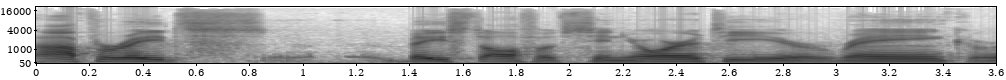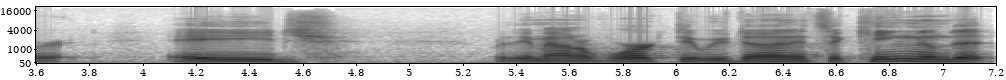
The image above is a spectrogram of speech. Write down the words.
operates based off of seniority or rank or age or the amount of work that we've done. It's a kingdom that,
